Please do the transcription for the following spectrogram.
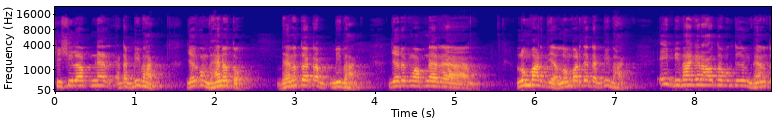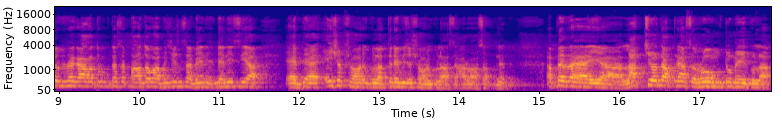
শিশিলা আপনার একটা বিভাগ, যেরকম ভ্যানত ভ্যানত একটা বিভাগ, যেরকম আপনার লোম্বার্দিয়া লোম্বার্দিয়া একটা বিভাগ। এই বিভাগের আওতাভুক্ত যেমন ভ্যানত বিভাগের আওতাভুক্ত আছে, পাদোয়া, ভিসেন্সা, ভেন- ভেনিসিয়া এইসব শহরগুলো তেরেবিজা শহরগুলো আছে আরও আছে আপনার। আপনার লাচ্চিওতে আপনি আছে, রোম, টোম, এইগুলা।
